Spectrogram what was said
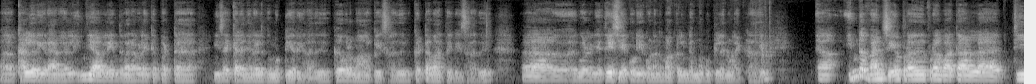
அஹ் கல்லெறிகிறார்கள் இந்தியாவிலிருந்து வரவழைக்கப்பட்ட இசைக்கலைஞர்களுக்கு முட்டி எறிகிறது கேவலமாக பேசுறது கெட்ட வார்த்தை பேசுறது எங்களுடைய தேசிய கொடியை கொண்டு வந்து மக்களின் மூக்குக்குள்ளே நுழைக்கிறது. இந்த வேன்ஸையோ பிறகு பிறகு பார்த்தால் அஹ், டி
